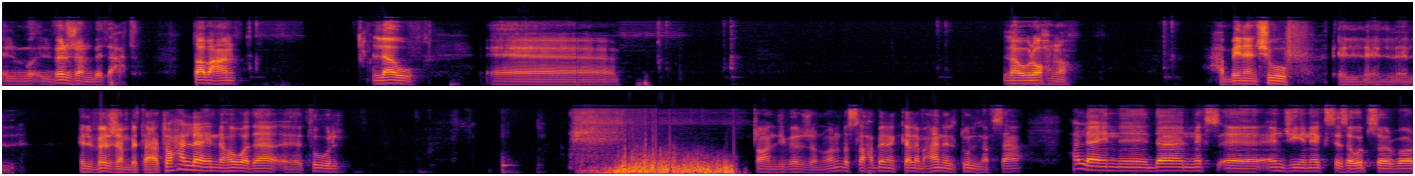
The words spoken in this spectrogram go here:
ال version بتاعته. طبعا لو آه لو رحنا حبينا نشوف ال ال ال ال version بتاعته هنلاقي إن هو ده tool طبعا دي version 1 بس لو حبينا نتكلم عن ال tool نفسها هنلاقي إن ده Nginx NGINX is a web server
